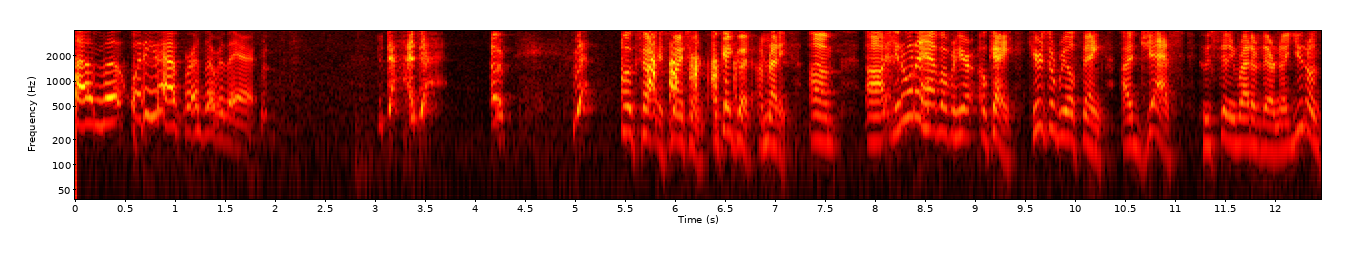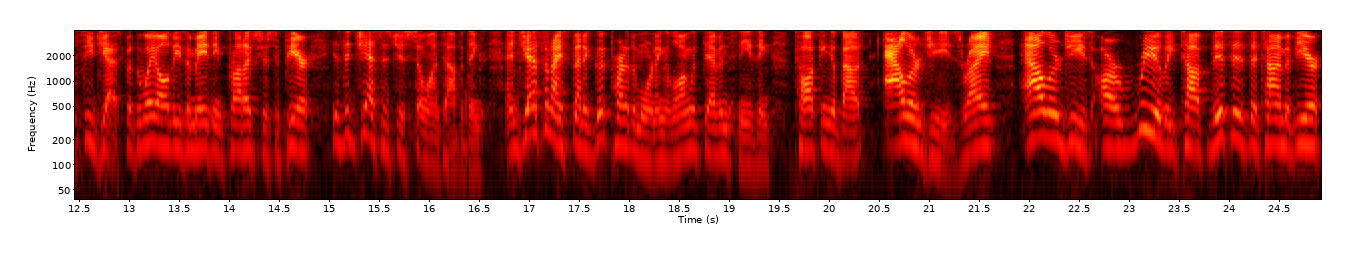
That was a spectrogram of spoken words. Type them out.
Um, what do you have for us over there? Oh, sorry, it's my turn. Okay, good. I'm ready. Um, uh, you know what I have over here? Okay, here's a real thing. Uh, Jess, who's sitting right over there. Now, you don't see Jess, but the way all these amazing products just appear is that Jess is just so on top of things. And Jess and I spent a good part of the morning, along with Devin sneezing, talking about allergies, right? Allergies are really tough. This is the time of year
